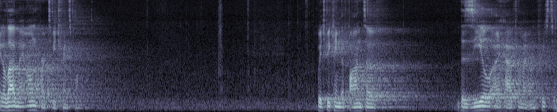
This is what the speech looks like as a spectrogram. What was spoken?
it allowed my own heart to be transformed, which became the font of the zeal I have for my own priesthood.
